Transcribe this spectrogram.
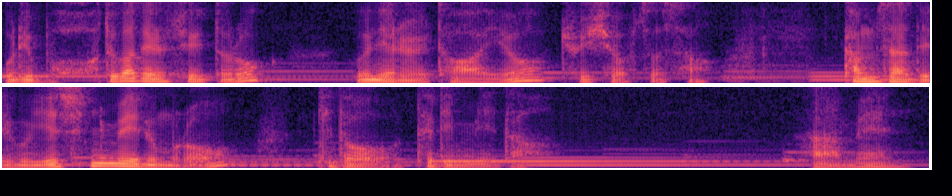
우리 모두가 될 수 있도록 은혜를 더하여 주시옵소서. 감사드리고 예수님의 이름으로 기도드립니다. 아멘.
